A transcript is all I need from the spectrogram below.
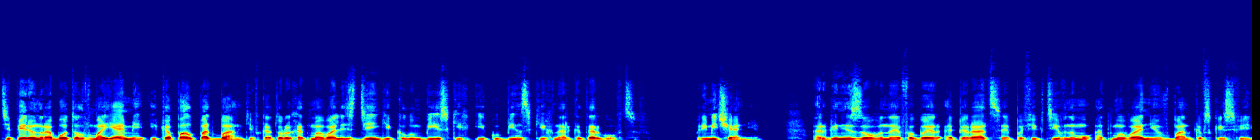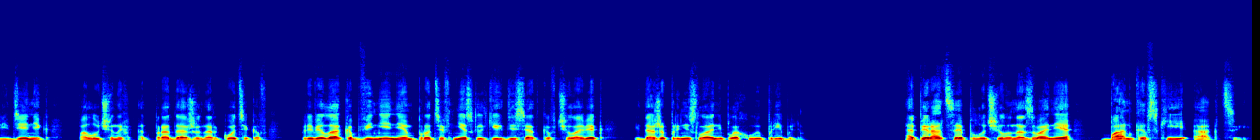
Теперь он работал в Майами и копал под банки, в которых отмывались деньги колумбийских и кубинских наркоторговцев. Примечание организованная ФБР операция по фиктивному отмыванию в банковской сфере денег, полученных от продажи наркотиков, привела к обвинениям против нескольких десятков человек и даже принесла неплохую прибыль. Операция получила название «банковские акции».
